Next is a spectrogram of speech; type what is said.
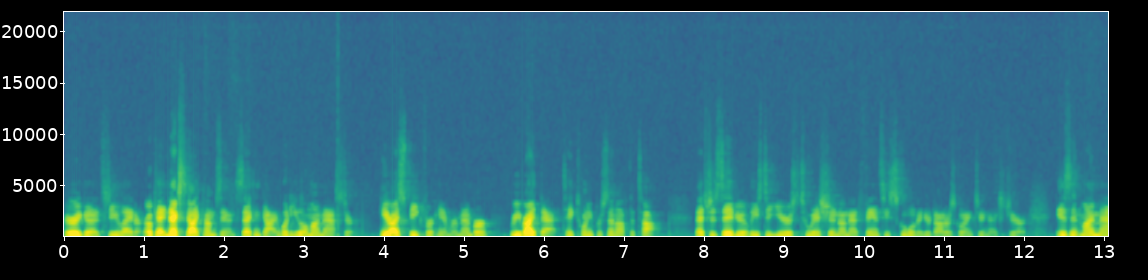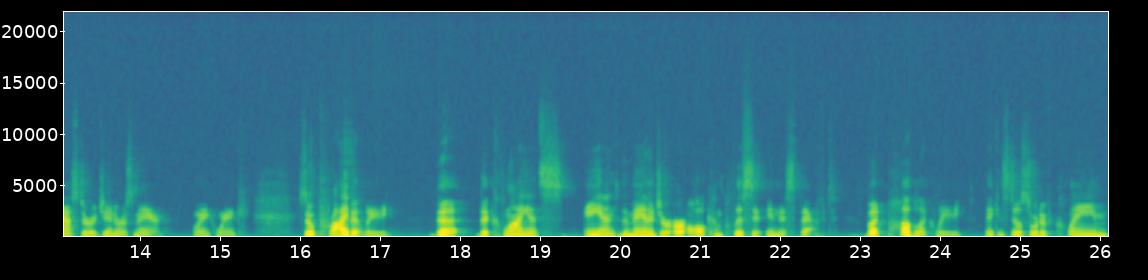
Very good. See you later. Okay, next guy comes in. Second guy. What do you owe my master? Here, I speak for him, remember? Rewrite that. Take 20% off the top. That should save you at least a year's tuition on that fancy school that your daughter's going to next year. Isn't my master a generous man? Wink, wink. So, privately, the, the clients and the manager are all complicit in this theft. But publicly, they can still sort of claim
